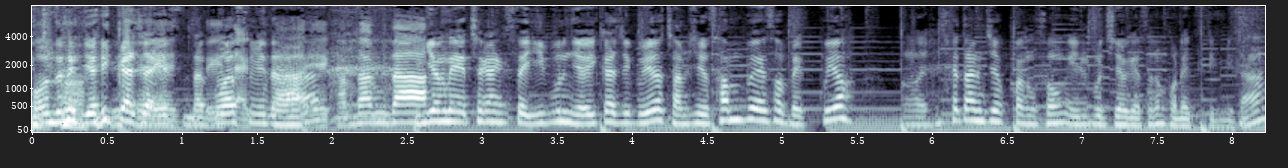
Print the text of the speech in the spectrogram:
오늘은 여기까지 예, 하겠습니다. 네, 고맙습니다. 예, 감사합니다. 이경래의 최강시사 2부는 여기까지고요. 잠시 후 3부에서 뵙고요. 어, 해당 지역 방송 일부 지역에서는 보내드립니다.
